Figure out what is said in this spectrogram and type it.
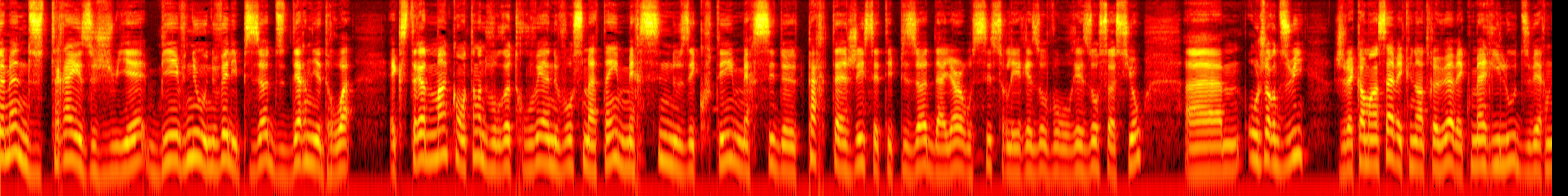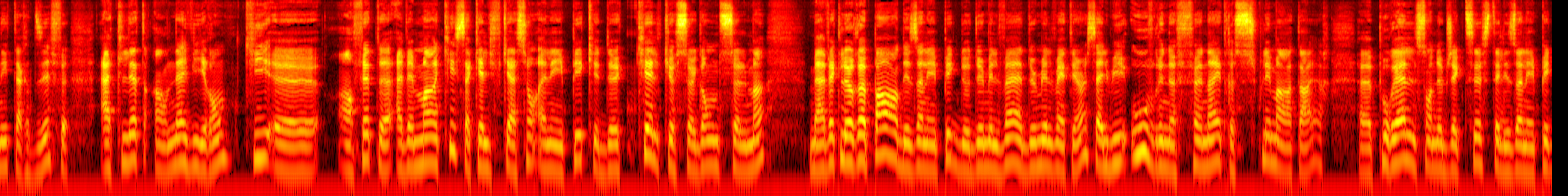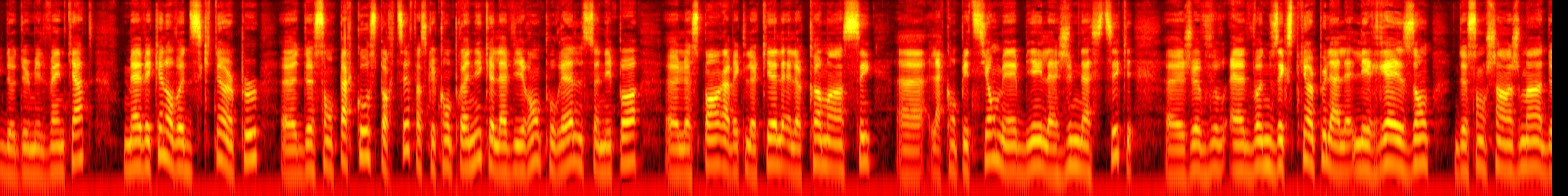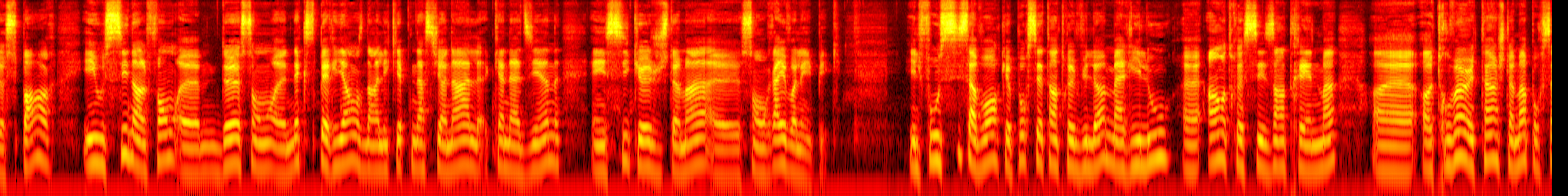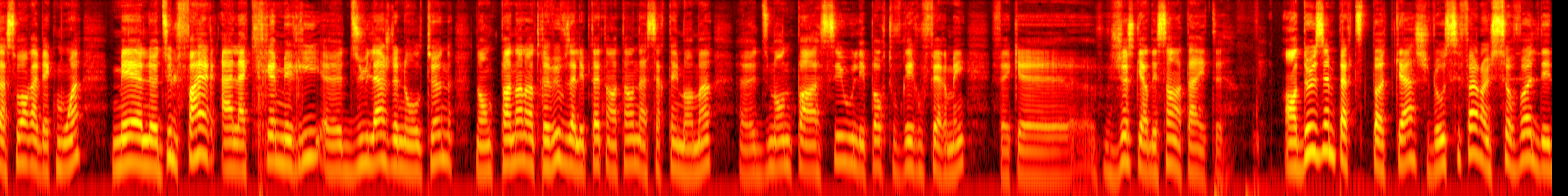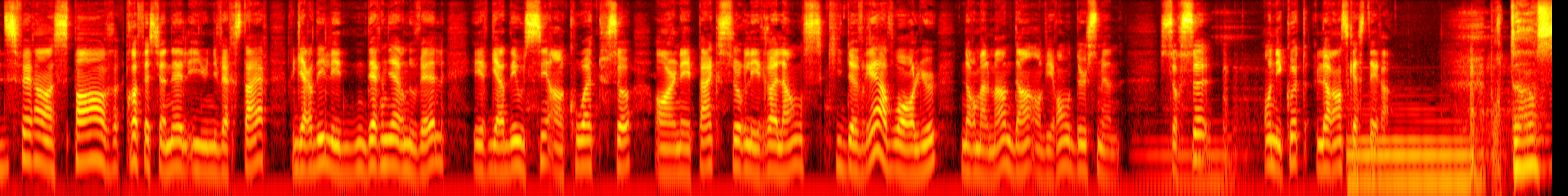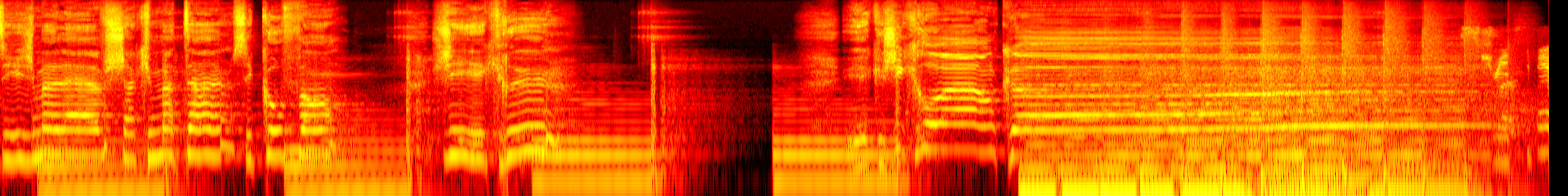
semaine du 13 juillet, bienvenue au nouvel épisode du Dernier Droit. Extrêmement content de vous retrouver à nouveau ce matin. Merci de nous écouter. Merci de partager cet épisode d'ailleurs aussi sur les réseaux, vos réseaux sociaux. Euh, aujourd'hui, je vais commencer avec une entrevue avec Marie-Lou Duvernay-Tardif, athlète en aviron, qui euh, en fait avait manqué sa qualification olympique de quelques secondes seulement. Mais avec le report des Olympiques de 2020 à 2021, ça lui ouvre une fenêtre supplémentaire. Euh, pour elle, son objectif, c'était les Olympiques de 2024. Mais avec elle, on va discuter un peu euh, de son parcours sportif parce que comprenez que l'aviron, pour elle, ce n'est pas euh, le sport avec lequel elle a commencé la compétition, mais bien la gymnastique. Je elle va nous expliquer un peu les raisons de son changement de sport et aussi, dans le fond, de son expérience dans l'équipe nationale canadienne ainsi que justement euh, son rêve olympique. Il faut aussi savoir que pour cette entrevue-là, Marie-Lou, euh, entre ses entraînements, euh, a trouvé un temps justement pour s'asseoir avec moi, mais elle a dû le faire à la crèmerie du village de Knowlton. Donc pendant l'entrevue, vous allez peut-être entendre à certains moments du monde passer ou les portes ouvrir ou fermer. Fait que juste garder ça en tête. En deuxième partie de podcast, je vais aussi faire un survol des différents sports professionnels et universitaires, regarder les dernières nouvelles et regarder aussi en quoi tout ça a un impact sur les relances qui devraient avoir lieu normalement dans environ deux semaines. Sur ce, on écoute Laurence Castera. Pourtant, si je me lève chaque matin, c'est qu'au fond, j'y ai cru. Et que j'y crois encore.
